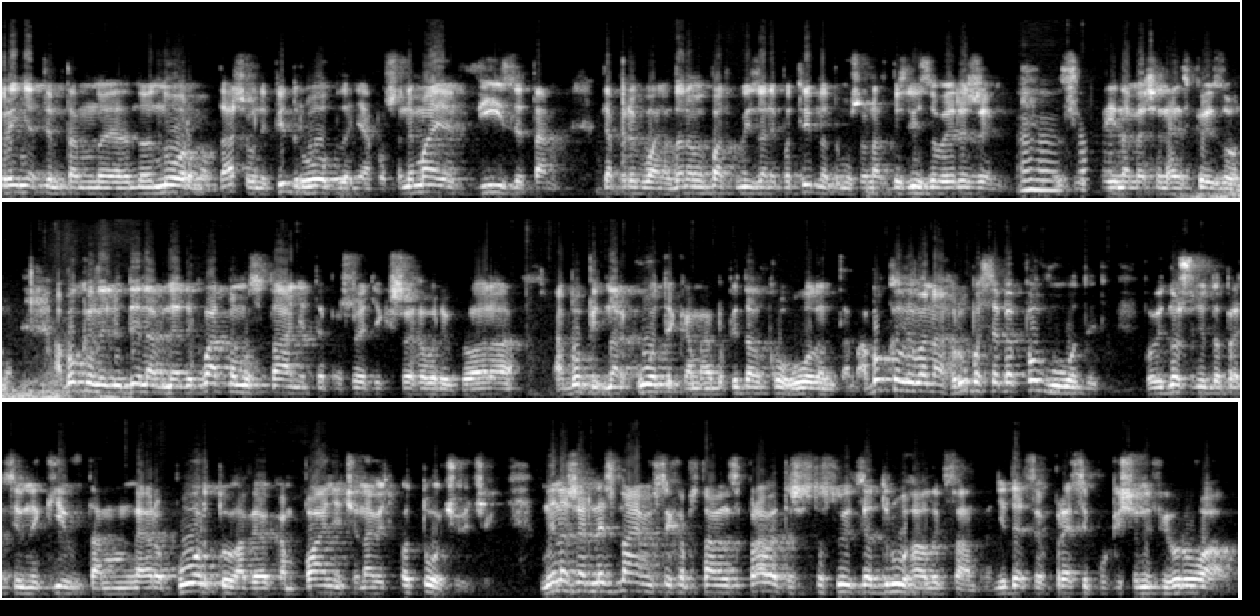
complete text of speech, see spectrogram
прийнятим там е, нормам, да, що вони підроблені, або що немає візи там для перебування. В даному випадку віза не потрібна, тому що у нас безвізовий режим з країнами Шенгенської зони. Або коли людина в неадекватному стані, те про що я тільки що говорив, коли вона або під наркотиками, або під алкоголем, там, або коли вона грубо себе поводить по відношенню до працівників там аеропорту, авіакомпанії чи навіть оточуючих. Ми, на жаль, не знаємо всіх обставин справи, те, що стосується друга Олександра. Ніде це в пресі поки що не фігурувало.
